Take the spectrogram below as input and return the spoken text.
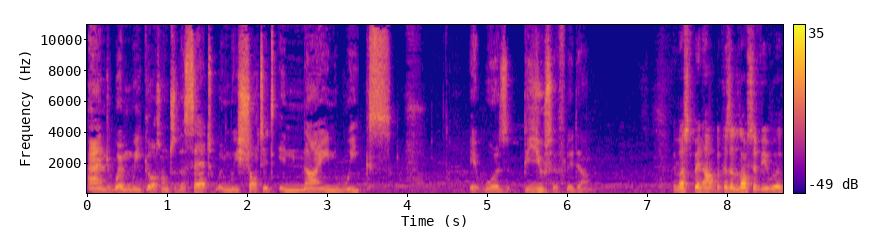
And when we got onto the set, when we shot it in nine weeks, it was beautifully done. It must have been hard because a lot of you were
